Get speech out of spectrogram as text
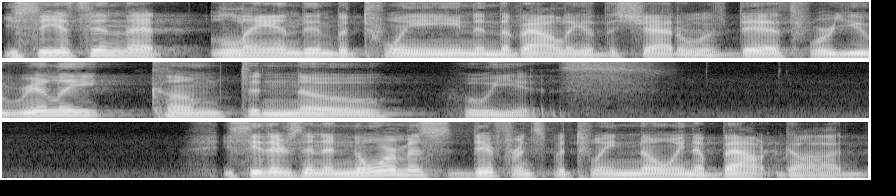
You see, it's in that land in between, in the valley of the shadow of death, where you really come to know who He is. You see, there's an enormous difference between knowing about God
